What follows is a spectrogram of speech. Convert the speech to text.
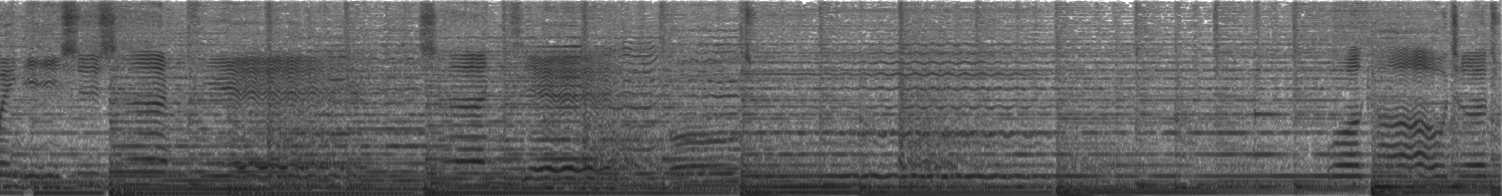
因为你是圣洁，圣洁。我靠着主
